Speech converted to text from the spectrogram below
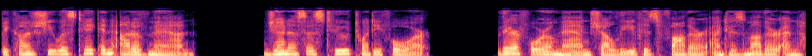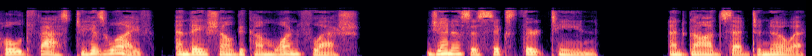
because she was taken out of man. Genesis 2:24. Therefore a man shall leave his father and his mother and hold fast to his wife, and they shall become one flesh. Genesis 6:13. And God said to Noah,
